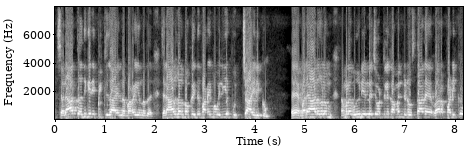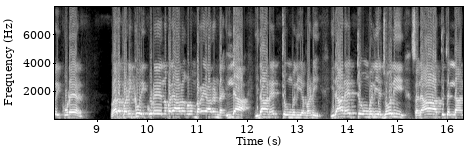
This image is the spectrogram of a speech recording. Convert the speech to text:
സ്വലാത്ത് അധികരിപ്പിക്കുക എന്ന് പറയുന്നത്. ചില ആളുകൾക്കൊക്കെ ഇത് പറയുമ്പോൾ വലിയ പുച്ഛായിരിക്കും. ഏഹ് പല ആളുകളും നമ്മളെ വീഡിയോന്റെ ചുവട്ടിൽ കമന്റ് ഇടും ഉസ്താദെ വേറെ പണിക്ക് പോയിക്കൂടെ? വേറെ പണിക്ക് പോയിക്കൂടെ എന്ന് പല ആളുകളും പറയാറുണ്ട്. ഇല്ല ഇതാണ് ഏറ്റവും വലിയ പണി. ഇതാണ് ഏറ്റവും വലിയ ജോലി. സലാത്ത് ചെല്ലാൻ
